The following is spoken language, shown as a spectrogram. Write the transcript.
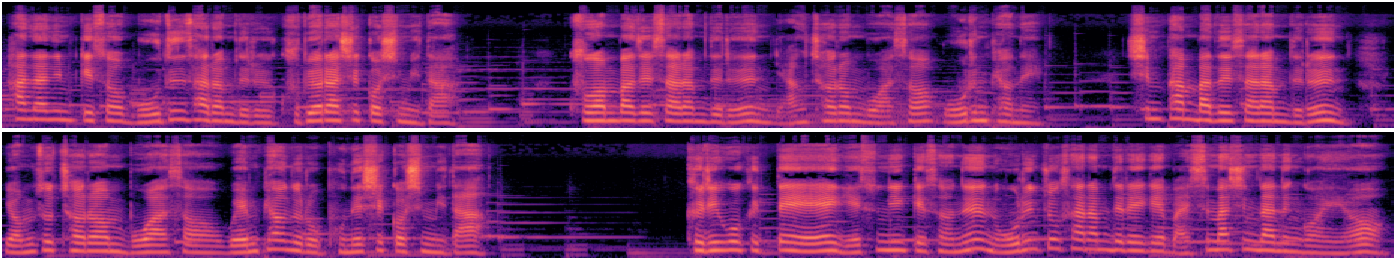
하나님께서 모든 사람들을 구별하실 것입니다. 구원받을 사람들은 양처럼 모아서 오른편에, 심판받을 사람들은 염소처럼 모아서 왼편으로 보내실 것입니다. 그리고 그때에 예수님께서는 오른쪽 사람들에게 말씀하신다는 거예요.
